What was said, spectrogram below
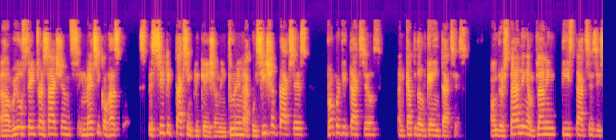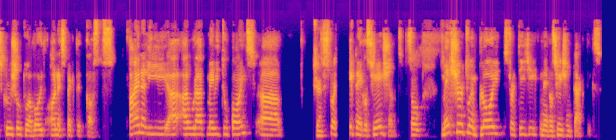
Uh, real estate transactions in Mexico has specific tax implications, including acquisition taxes, property taxes, and capital gain taxes. Understanding and planning these taxes is crucial to avoid unexpected costs. Finally, I, I would add maybe two points. Uh, sure. Strategic negotiations. So make sure to employ strategic negotiation tactics.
